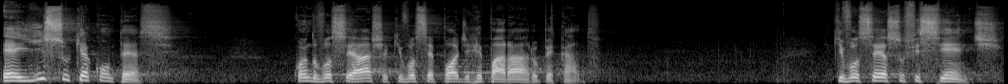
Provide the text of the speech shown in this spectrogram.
É isso que acontece quando você acha que você pode reparar o pecado, que você é suficiente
